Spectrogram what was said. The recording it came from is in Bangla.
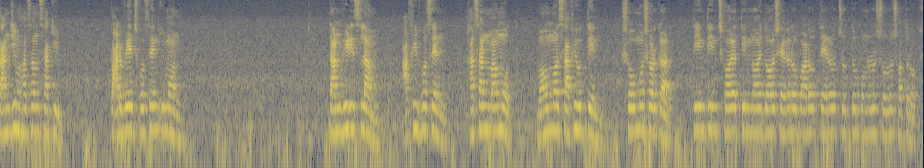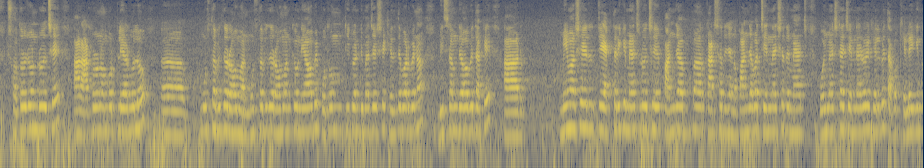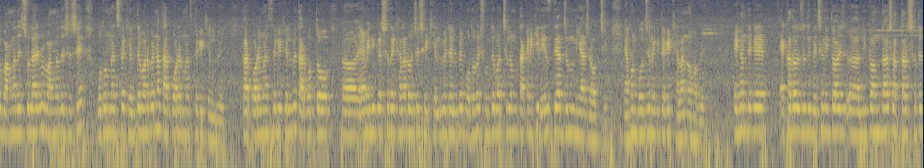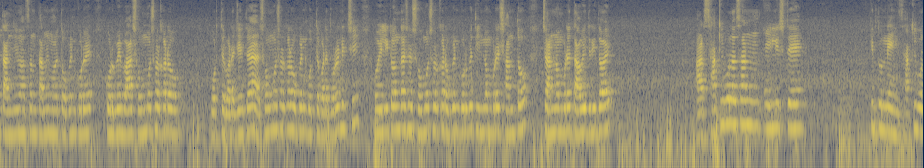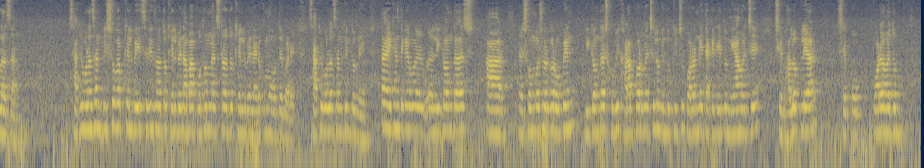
তানজিম হাসান সাকিব, পারভেজ হোসেন ইমন, তানভীর ইসলাম, আফিফ হোসেন, হাসান মাহমুদ, মোহাম্মদ সাফিউদ্দিন, সৌম্য সরকার, তিন তিন ছয় তিন নয় দশ এগারো বারো তেরো চোদ্দ পনেরো ষোলো সতেরো। সতেরো জন রয়েছে আর আঠারো নম্বর প্লেয়ার হলো মুস্তাফিজুর রহমান। মুস্তাফিজুর রহমানকেও নেওয়া হবে। প্রথম টি টোয়েন্টি ম্যাচে সে খেলতে পারবে না। বিশ্রাম দেওয়া হবে তাকে। আর মে মাসের যে এক তারিখে ম্যাচ রয়েছে, পাঞ্জাব আর কার সাথে যেন? পাঞ্জাব আর চেন্নাইয়ের সাথে ম্যাচ ওই ম্যাচটায় চেন্নাইয়ের হয়ে খেলবে, তারপর খেলেই কিন্তু বাংলাদেশ চলে আসবে, বাংলাদেশ এসে প্রথম ম্যাচটা খেলতে পারবে না, তার পরের ম্যাচ থেকে খেলবে। তারপরের ম্যাচ থেকে খেলবে, তারপর তো আমেরিকার সাথে খেলা রয়েছে, সে খেলবে টেলবে, প্রথমে শুনতে পাচ্ছিলাম তাকে নাকি রেস্ট দেওয়ার জন্য নিয়ে আসা হচ্ছে। এখন বলছে নাকি তাকে খেলানো হবে। এখান থেকে একাদশ যদি বেছে নিতে হয় লিটন দাস আর তার সাথে তানজিম হাসান, তামিম হয়তো ওপেন করে, করবে, বা সৌম্য সরকারও করতে পারে। যেহেতু হ্যাঁ সৌম্য সরকার ওপেন করতে পারে। ধরে নিচ্ছি, ওই লিটন দাস আর সৌম্য সরকার ওপেন করবে। তিন নম্বরে শান্ত, চার নম্বরে তাওহিদ হৃদয়। আর সাকিবুল হাসান এই লিস্টে কিন্তু নেই, সাকিবুল হাসান। সাকিবুল হাসান বিশ্বকাপ খেলবে, এই সিরিজ হয়তো খেলবে না বা প্রথম ম্যাচটা হয়তো খেলবে না, এরকমও হতে পারে। সাকিবুল হাসান কিন্তু নেই। তাই এখান থেকে লিটন দাস আর সৌম্য সরকার ওপেন লিটন দাস খুবই খারাপ ফর্মে ছিল, কিন্তু কিছু করার নেই, তাকে যেহেতু নেওয়া হয়েছে, সে ভালো প্লেয়ার সে পরে হয়তো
